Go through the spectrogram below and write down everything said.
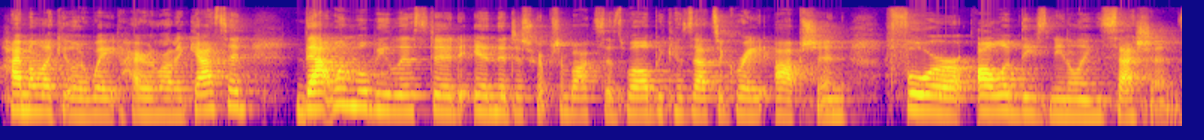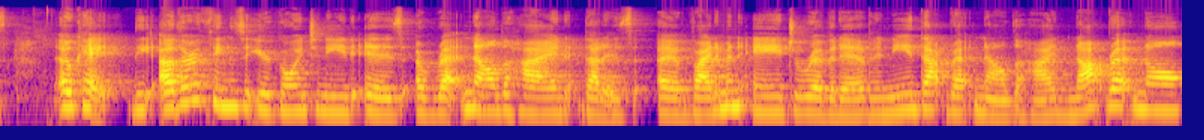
high molecular weight hyaluronic acid. That one will be listed in the description box as well because that's a great option for all of these needling sessions. Okay, the other things that you're going to need is a retinaldehyde that is a vitamin A derivative. You need that retinaldehyde, not retinol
